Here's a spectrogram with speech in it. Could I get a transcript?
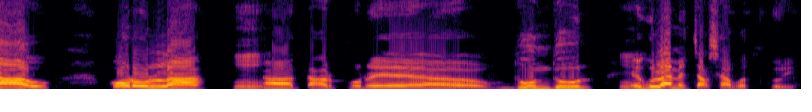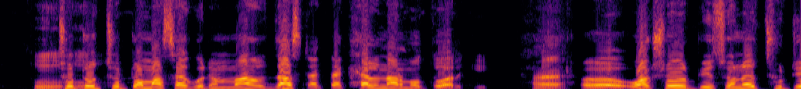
লাউ করলা তারপরে দুন্দুল এগুলো আমি চাষাবাদ করি। ছোট ছোট মাছা করি জাস্ট একটা খেলনার মতো আর কি। হ্যাঁ। ওয়ার্কশপের পিছনে ছুটি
